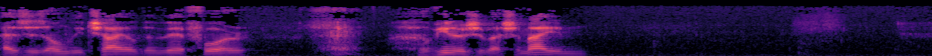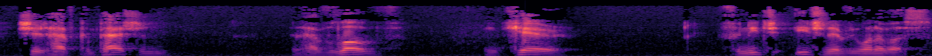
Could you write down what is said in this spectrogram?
as his only child, and therefore, Avinu Shebashamayim should have compassion and have love and care for each, each and every one of us.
